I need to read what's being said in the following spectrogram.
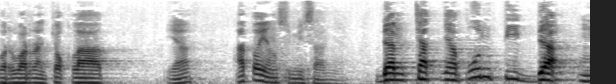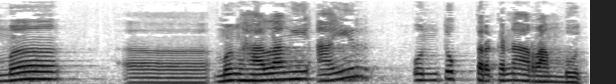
berwarna coklat, ya, atau yang semisalnya. Dan catnya pun tidak me, e, menghalangi air untuk terkena rambut.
